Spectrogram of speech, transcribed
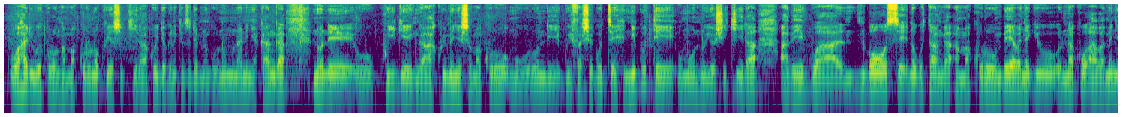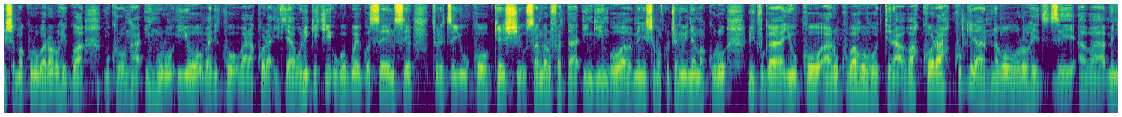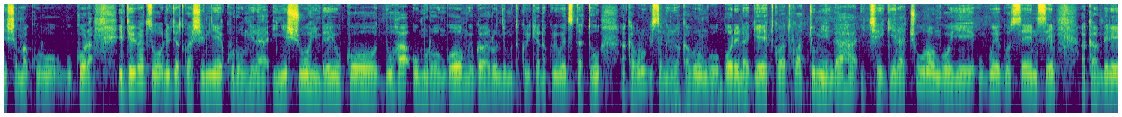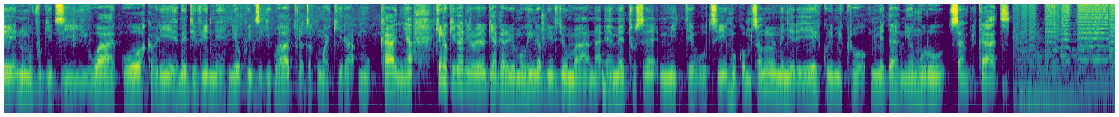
wahariwe kuronka amakuru no kuyashikira kuri iryo genekezo rya mirongo nyakanga none kwigenga kwimenyesha amakuru mu burundi rwifashe gute ni gute umuntu yoshikira abegwa bose no gutanga amakuru mbe abanyagihugu nako abamenyesha amakuru baroroherwa mu kuronka inkuru iyo bariko barakora ivyabo ni giki ubwo gwego sense turetse yuko kenshi usanga rufata ingingo abamenyesha amakuru canke ibinyamakuru bivuga yuko ari ukubahohotera bakora ku kugira nabo boroheze abamenyesha makuru gukora ibyo bibazo nibyo twashimye kurongera inyishu imbere yuko duha umurongo mwebwe abarundi mudukurikirana kuri website 3 akaburungu isanganiro akaburungu Orenage twa twatumiye ngaha icegera curongoye ugwego sense akambere n'umuvugizi wago akaba ari Medivine niyo kwizigirwa turaza kumwakira mukanya kino kiganiro rero gihagarariwe mu buhinga bw'ivyuma na Emetuse Mitebutsi nkuko musanzwe mumenyereye kuri micro ni medal niyo nkuru sangwe cards.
